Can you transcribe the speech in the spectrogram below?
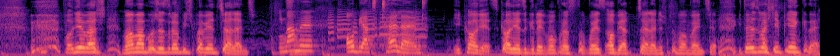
Ponieważ mama może zrobić pewien challenge. I mamy obiad challenge. I koniec, koniec gry po prostu, bo jest obiad challenge w tym momencie. I to jest właśnie piękne,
